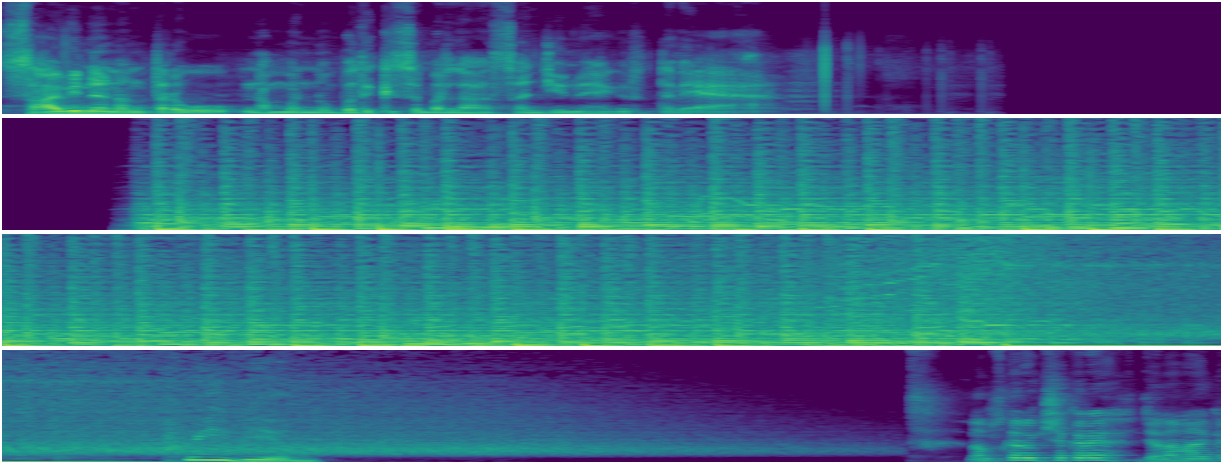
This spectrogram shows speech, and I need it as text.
ಸಾವಿನ ನಂತರವೂ ನಮ್ಮನ್ನು ಬದುಕಿಸಬಲ್ಲ ಸಂಜೀವನಿಯಾಗಿರುತ್ತವೆ. ನಮಸ್ಕಾರ ವೀಕ್ಷಕರೇ, ಜನನಾಯಕ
